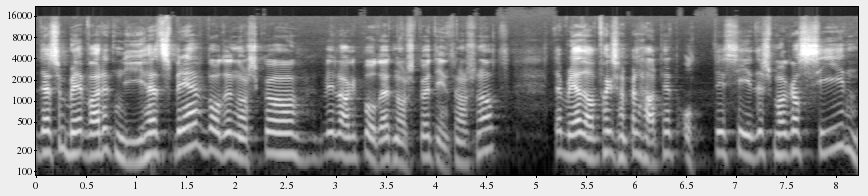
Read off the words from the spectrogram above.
det som ble, var et nyhetsbrev både norsk og, Vi laget både et norsk og et internasjonalt. Det ble da f.eks. her til et 80 siders magasin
